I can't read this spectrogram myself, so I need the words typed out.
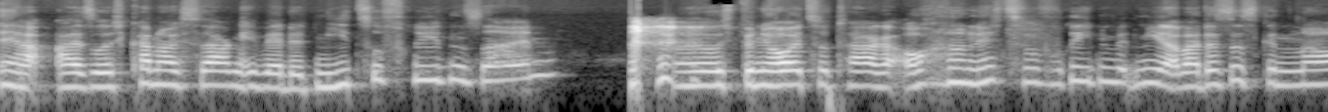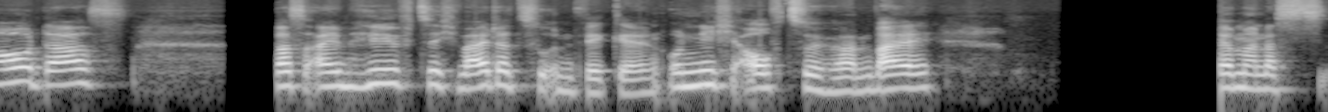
Ja, also ich kann euch sagen, ihr werdet nie zufrieden sein. Also ich bin ja heutzutage auch noch nicht zufrieden mit mir, aber das ist genau das, was einem hilft, sich weiterzuentwickeln und nicht aufzuhören, weil wenn man das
